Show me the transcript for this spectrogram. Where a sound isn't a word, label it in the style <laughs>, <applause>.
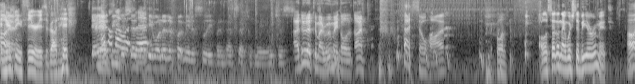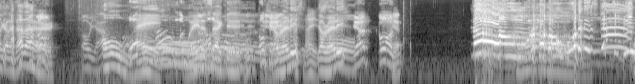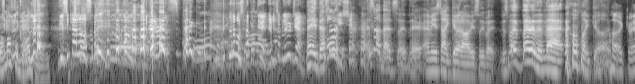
And he was being serious about it. JFP thought that just said it. that he wanted to put me to sleep and have sex with me, which is. I do that to my roommate all the time. <laughs> that's so hot. Come on. All of a sudden, I wish to be your roommate. Oh, I got another. <laughs> Oh. oh yeah. Oh, oh, hey. Oh. Wait a second. Okay. Y'all ready? That's nice. Y'all ready? Oh. Yeah, go on. Yeah. Oh. No! Oh. <laughs> what is that? Almost a gold gem. You see that little speck? Oh, Speck. Little speck there. That's a blue gem. Hey, that's Holy not, shit. That's not a bad sight there. I mean, it's not good, obviously, but it's much better than that. <laughs> Oh my god. Fuck man.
